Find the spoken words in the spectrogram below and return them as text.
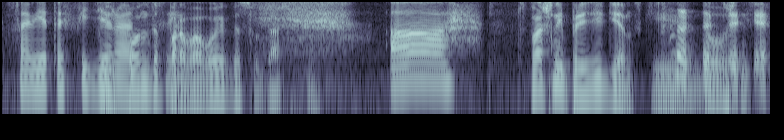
Совета Федерации. Фонда «Правовое государство». А, Сплошные президентские должности.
